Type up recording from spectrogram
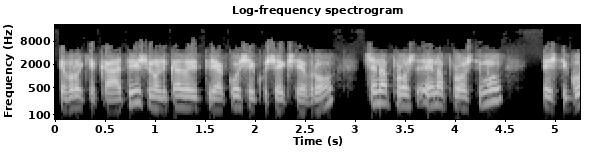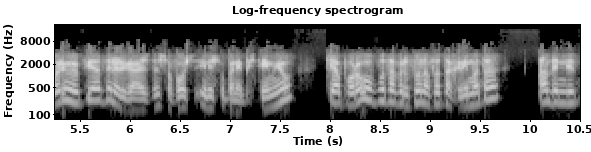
ευρώ και κάτι, συνολικά δηλαδή 326 ευρώ, σε ένα, προς- ένα πρόστιμο ε, στην κόρη μου, η οποία δεν εργάζεται, σαφώς είναι στο πανεπιστήμιο, και απορώ από πού θα βρεθούν αυτά τα χρήματα αν δεν, είναι-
